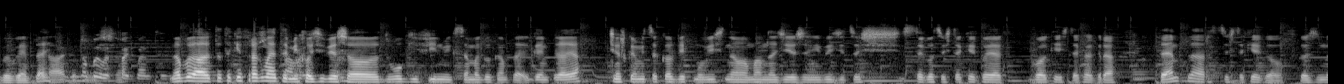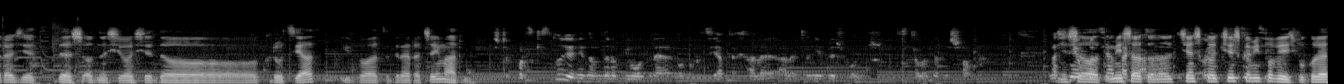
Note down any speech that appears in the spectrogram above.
Był gameplay? tak, No były fragmenty. No był, ale to takie fragmenty, mi chodzi, wiesz, o długi filmik samego gameplay, gameplaya. Ciężko mi cokolwiek mówić, no mam nadzieję, że nie wyjdzie coś z tego coś takiego, jak była kiedyś taka gra Templar, coś takiego. W każdym razie też odnosiło się do Cruciat i była to gra raczej marna. Jeszcze polskie studio niedawno robiło grę o krucjatach, ale, ale to nie wyszło już. Znaczy, nie Miesza o, to, no ciężko, ciężko mi powiedzieć w ogóle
